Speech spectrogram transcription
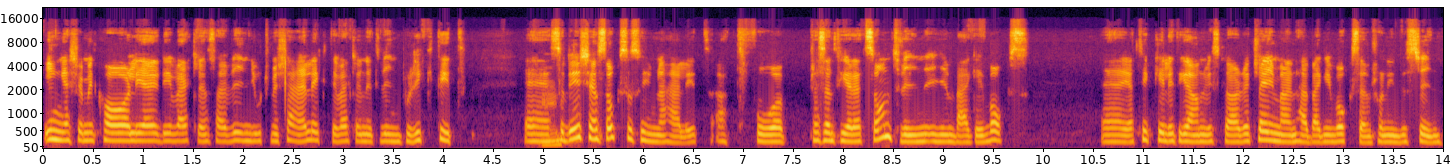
inga kemikalier, det är verkligen så här vin gjort med kärlek, det är verkligen ett vin på riktigt. Eh, mm. Så det känns också så himla härligt att få presentera ett sånt vin i en bag-in-box. Eh, jag tycker lite grann vi ska reclaima den här bag-in-boxen från industrin.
